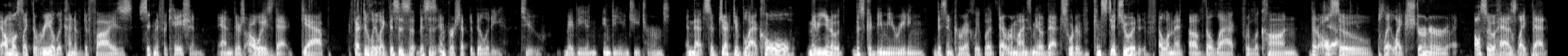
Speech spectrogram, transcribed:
almost like the real. It kind of defies signification, and there's always that gap effectively like this is this is imperceptibility too maybe in, in d&g terms. And that subjective black hole maybe you know this could be me reading this incorrectly but that reminds me of that sort of constitutive element of the lack for lacan that also play like stirner also has mm-hmm. like that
